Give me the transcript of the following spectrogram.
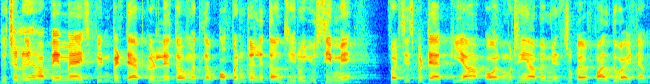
तो चलो यहाँ पे मैं स्क्रीन पे टैप कर लेता हूँ मतलब ओपन कर लेता हूँ ज़ीरो यूसी में। परचेज पे टैप किया और मुझे यहाँ पे मिल चुका है फालतू आइटम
